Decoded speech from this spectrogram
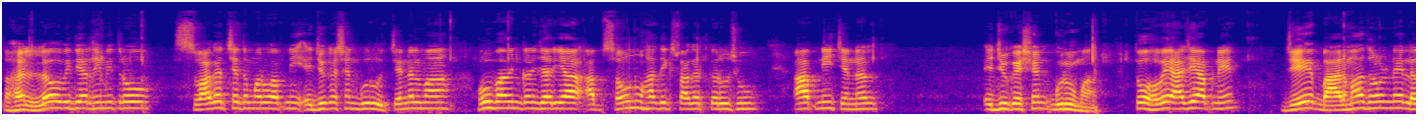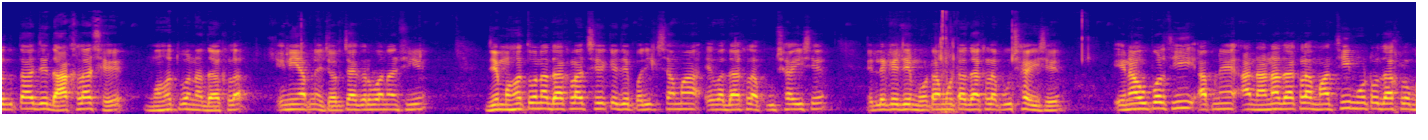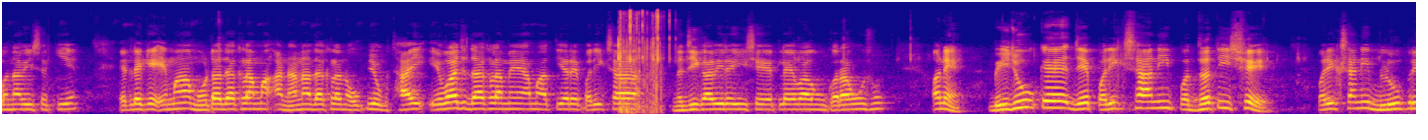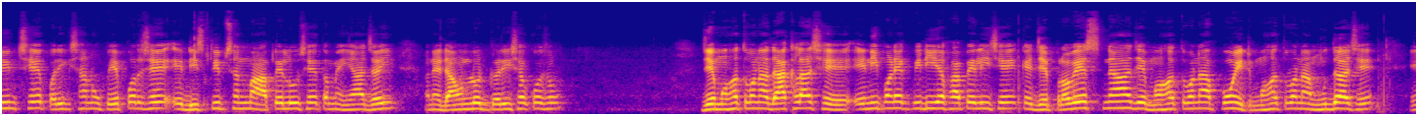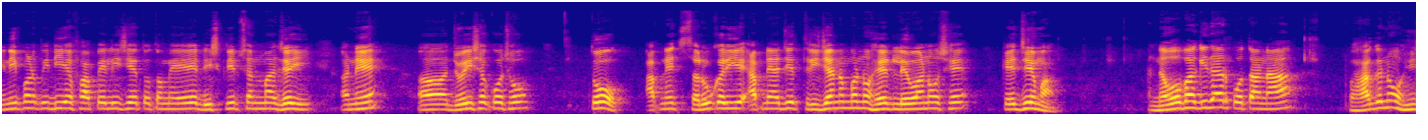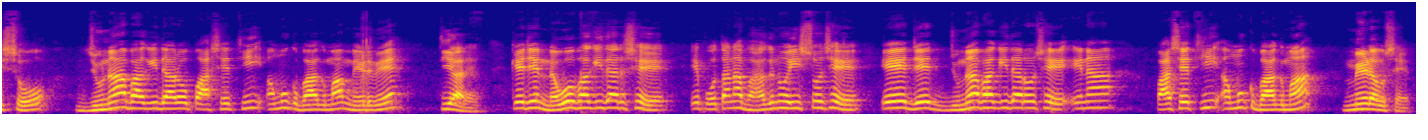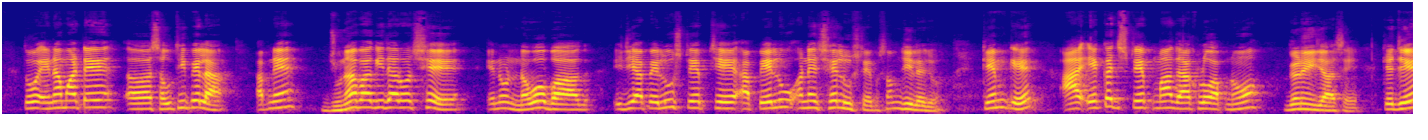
તો હેલો વિદ્યાર્થી મિત્રો, સ્વાગત છે તમારું આપની એજ્યુકેશન ગુરુ ચેનલમાં હું ભાવિન કણજારિયા, આપ સૌનું હાર્દિક સ્વાગત કરું છું આપની ચેનલ એજ્યુકેશન ગુરુમાં તો હવે આજે આપણે જે બારમા ધોરણને લગતા જે દાખલા છે મહત્ત્વના દાખલા, એની આપણે ચર્ચા કરવાના છીએ. જે મહત્ત્વના દાખલા છે કે જે પરીક્ષામાં એવા દાખલા પૂછાય છે, એટલે કે જે મોટા મોટા દાખલા પૂછાય છે, એના ઉપરથી આપણે આ નાના દાખલામાંથી મોટો દાખલો બનાવી શકીએ. એટલે કે એમાં મોટા દાખલામાં આ નાના દાખલાનો ઉપયોગ થાય એવા જ દાખલા મેં આમાં અત્યારે પરીક્ષા નજીક આવી રહી છે એટલે એવા હું કરાવું છું. અને બીજું કે જે પરીક્ષાની પદ્ધતિ છે, પરીક્ષાની બ્લુ પ્રિન્ટ છે, પરીક્ષાનું પેપર છે, એ ડિસ્ક્રિપ્શનમાં આપેલું છે, તમે ત્યાં જઈ અને ડાઉનલોડ કરી શકો છો. જે મહત્ત્વના દાખલા છે, એની પણ એક પીડીએફ આપેલી છે કે જે પ્રવેશના જે મહત્ત્વના પોઈન્ટ મહત્ત્વના મુદ્દા છે એની પણ પીડીએફ આપેલી છે, તો તમે એ ડિસ્ક્રિપ્શનમાં જઈ અને જોઈ શકો છો. તો આપણે શરૂ કરીએ. આપણે આજે ત્રીજા નંબરનો હેડ લેવાનો છે કે જેમાં નવો ભાગીદાર પોતાના ભાગનો હિસ્સો જૂના ભાગીદારો પાસેથી અમુક ભાગમાં મેળવે ત્યારે. કે જે નવો ભાગીદાર છે, એ પોતાના ભાગનો હિસ્સો છે, એ જે જૂના ભાગીદારો છે, એના પાસેથી અમુક ભાગમાં મેળવશે. તો એના માટે સૌથી પહેલાં આપણે જૂના ભાગીદારો છે, એનો નવો ભાગ, એ જે આ પહેલું સ્ટેપ છે, આ પહેલું અને છેલ્લું સ્ટેપ સમજી લેજો. કેમ કે આ એક જ સ્ટેપમાં દાખલો આપનો ગણાઈ જશે કે જે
